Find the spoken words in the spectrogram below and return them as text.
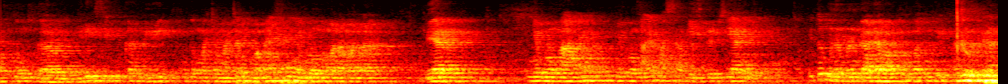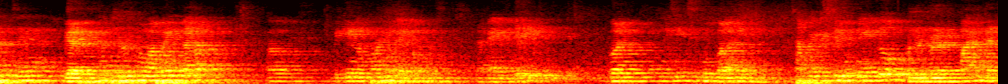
waktu untuk galau jadi sibukkan diri untuk macam-macam. Makanya saya nyemplung ke mana-mana biar nyemplung KM nyemplung KM pas lagi skripsian gitu. itu benar-benar gak ada waktu buat mikir aduh kan saya biar bisa terus mau ngapain? Karena eh, bikin laporannya kayak bagus nah kayak jadi buat ngisi sibuk banget sampai ke sibuknya itu benar-benar parah dan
